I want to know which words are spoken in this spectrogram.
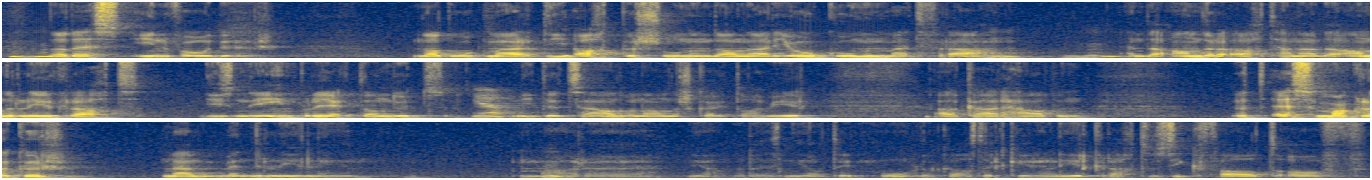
Dat is eenvoudiger. Dat ook maar die acht personen dan naar jou komen met vragen. En de andere acht gaan naar de andere leerkracht, die zijn eigen project dan doet. Ja. Niet hetzelfde, want anders kan je toch weer elkaar helpen. Het is makkelijker met minder leerlingen. Maar eh, ja, dat is niet altijd mogelijk als er een keer een leerkracht ziek valt of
